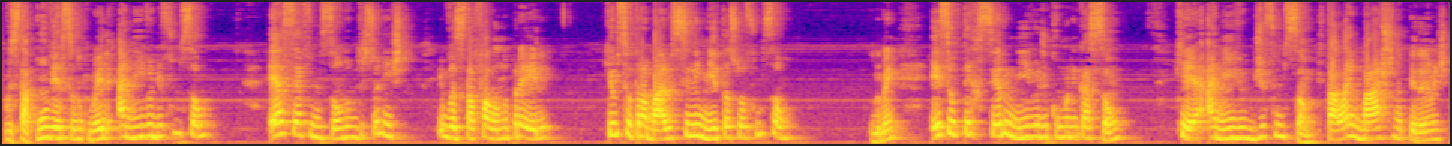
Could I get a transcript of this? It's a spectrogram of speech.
você está conversando com ele a nível de função. Essa é a função do nutricionista. E você está falando para ele que o seu trabalho se limita à sua função. Tudo bem? Esse é o terceiro nível de comunicação, que é a nível de função, que está lá embaixo na pirâmide,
